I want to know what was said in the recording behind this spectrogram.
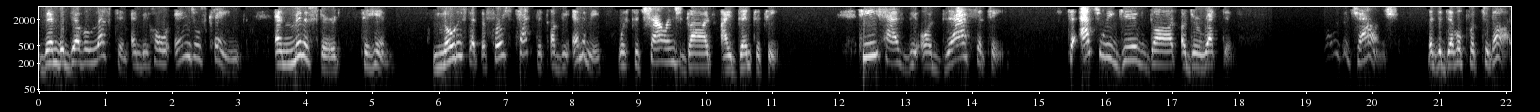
Then the devil left him, and behold, angels came and ministered to him. Notice that the first tactic of the enemy was to challenge God's identity. He has the audacity to actually give God a directive. The challenge that the devil put to God?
